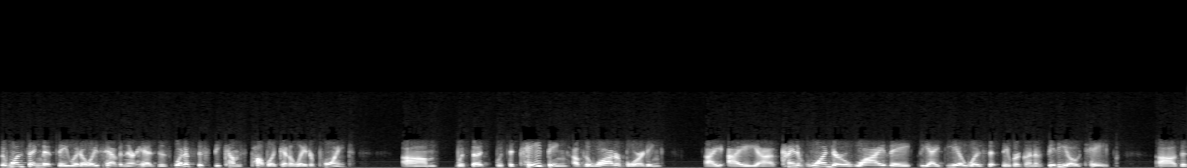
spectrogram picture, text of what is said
the one thing that they would always have in their heads is what if this becomes public at a later point? Um, with the with the taping of the waterboarding, I, I uh, kind of wonder why they the idea was that they were going to videotape uh, the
